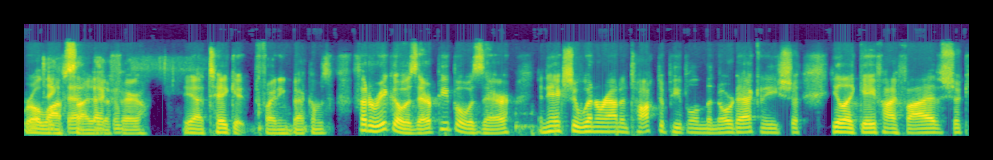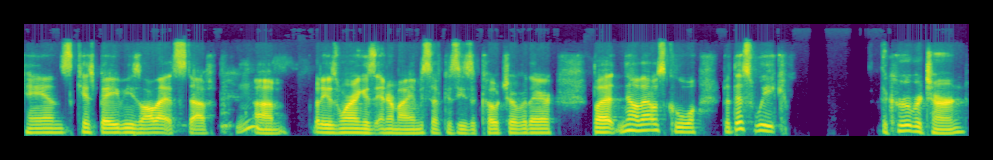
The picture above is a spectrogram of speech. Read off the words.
Real Take that, lopsided Beckham. affair. Yeah, take it. Fighting Beckham's. Federico was there. People was there, and he actually went around and talked to people in the Nordeck, and he sh- he like gave high fives, shook hands, kissed babies, all that stuff. Mm. Um, but he was wearing his inner Miami stuff because he's a coach over there. But no, that was cool. But this week, the crew returned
